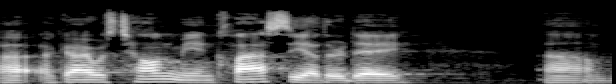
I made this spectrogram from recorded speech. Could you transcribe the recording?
uh, a guy was telling me in class the other day, um,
